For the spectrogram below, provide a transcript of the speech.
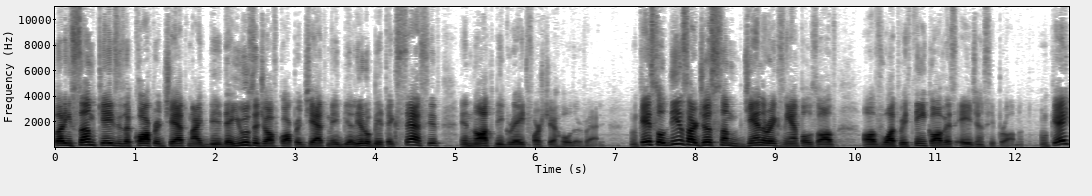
but in some cases a corporate jet might be, the usage of corporate jet may be a little bit excessive and not be great for shareholder value. Okay, so these are just some general examples of, of what we think of as agency problems. Okay,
